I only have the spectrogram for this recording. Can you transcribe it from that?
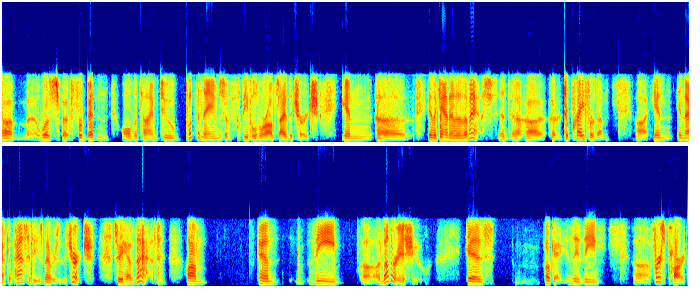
um, was forbidden all the time to put the names of people who are outside the church in uh, in the canon of the mass, and uh, uh, uh to pray for them uh, in in that capacity as members of the church. So you have that, um, and the uh, another issue is okay. The the uh, first part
